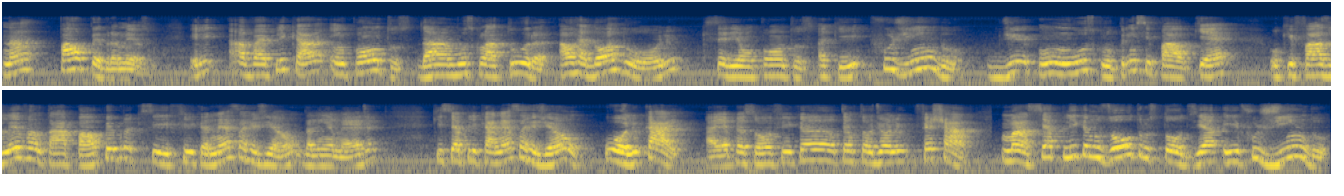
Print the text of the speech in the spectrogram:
na pálpebra mesmo. Ele ah, vai aplicar em pontos da musculatura ao redor do olho, que seriam pontos aqui, fugindo de um músculo principal que é o que faz levantar a pálpebra, que se fica nessa região da linha média, que se aplicar nessa região, o olho cai. Aí a pessoa fica o tempo todo de olho fechado. Mas se aplica nos outros todos e, e fugindo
